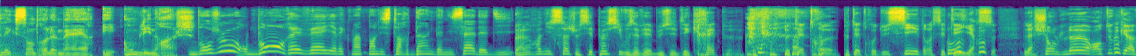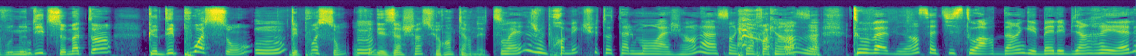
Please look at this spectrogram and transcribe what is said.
Alexandre Lemaire et Amblin Roche. Bonjour, bon réveil avec maintenant l'histoire dingue d'Anissa Haddadi. Bah Alors Anissa, je ne sais pas si vous avez abusé des crêpes, peut-être peut-être du cidre, c'était hier ce- la chandeleur. En tout cas, vous nous dites ce matin que des poissons, Mmh. des poissons ont Mmh. fait des achats sur internet. Ouais, je vous promets que je suis totalement à jeun là à 5h15. Tout va bien, cette histoire dingue est bel et bien réelle.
